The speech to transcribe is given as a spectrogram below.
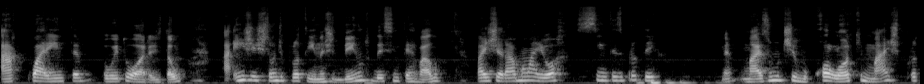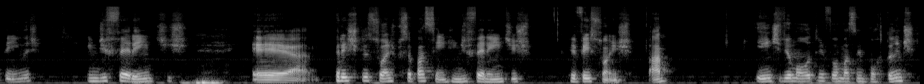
a 48 horas. Então, a ingestão de proteínas dentro desse intervalo vai gerar uma maior síntese proteica. Né? Mais um motivo, coloque mais proteínas em diferentes é, prescrições para o seu paciente, em diferentes refeições. Tá? E a gente vê uma outra informação importante,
